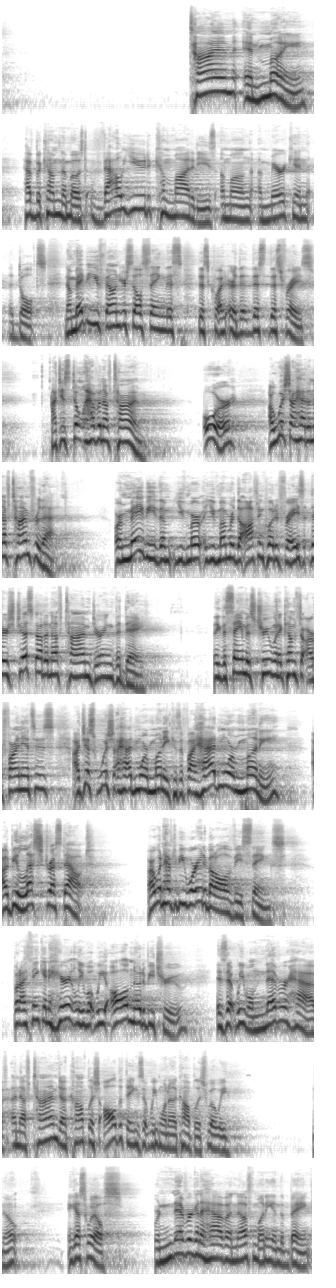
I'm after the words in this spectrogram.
Time and money have become the most valued commodities among American adults. Now, maybe you found yourself saying this, this, question, or this, this phrase I just don't have enough time. Or, I wish I had enough time for that. Or maybe the, you've, you've murmured the often quoted phrase, there's just not enough time during the day. I think the same is true when it comes to our finances. I just wish I had more money because if I had more money, I would be less stressed out. I wouldn't have to be worried about all of these things. But I think inherently what we all know to be true is that we will never have enough time to accomplish all the things that we want to accomplish, will we? No. And guess what else? We're never going to have enough money in the bank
